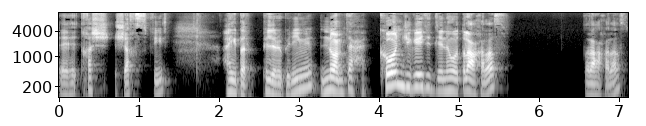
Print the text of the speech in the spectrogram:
آه تخش الشخص في hyperbilirubinemia النوع نتاعها conjugated لأنه هو طلع خلاص طلع خلاص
